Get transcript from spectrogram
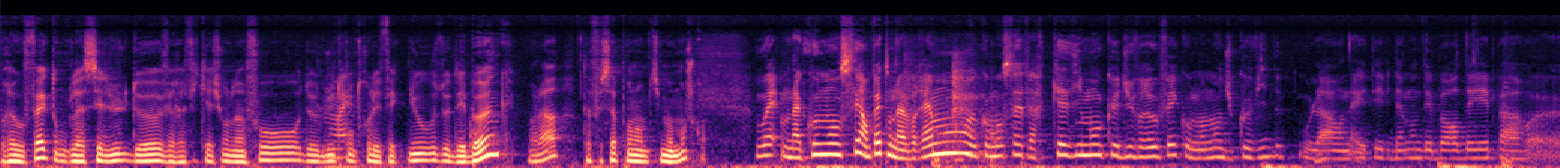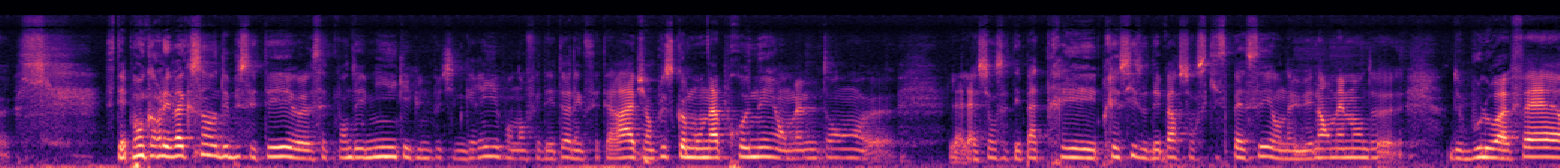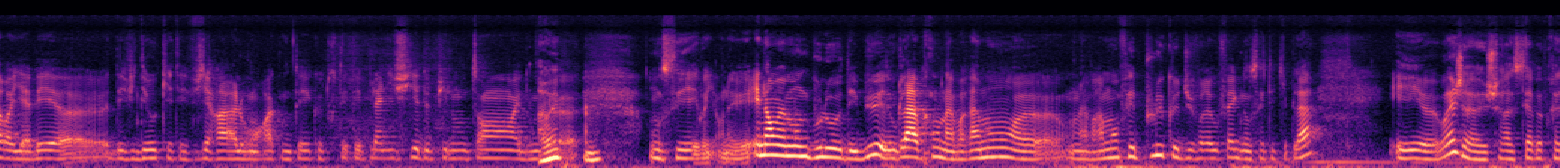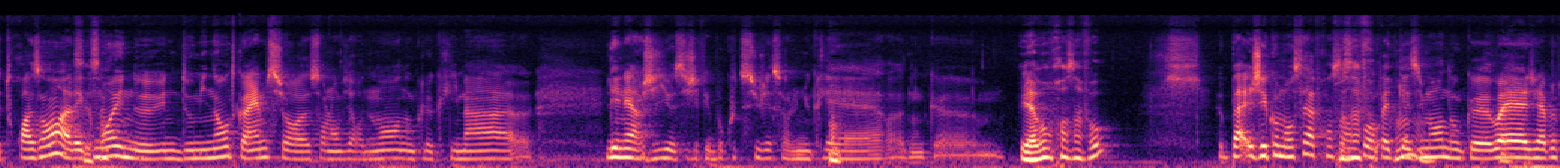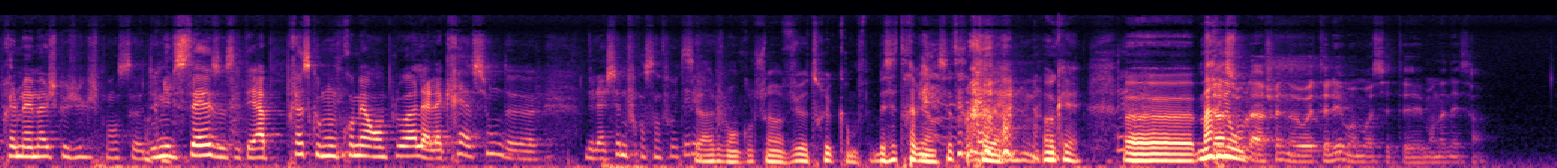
vrai ou Fake, donc la cellule de vérification de l'info, de lutte Ouais. contre les fake news, de debunk. Voilà, tu as fait ça pendant un petit moment, je crois. Ouais, on a commencé, en fait, on a vraiment commencé à faire quasiment que du vrai ou fake au moment du Covid, où là, on a été évidemment débordé par. euh, C'était pas encore les vaccins, au début, c'était euh, cette pandémie, qui est qu'une petite grippe, on en fait des tonnes, etc. Et puis en plus, comme on apprenait en même temps. euh, la, la science n'était pas très précise au départ sur ce qui se passait. On a eu énormément de, de boulot à faire. Il y avait euh, des vidéos qui étaient virales où on racontait que tout était planifié depuis longtemps. Et donc, Ah ouais euh, on, s'est, oui, on a eu énormément de boulot au début. Et donc là, après, on a vraiment, on a vraiment fait plus que du vrai ou fake dans cette équipe-là. Et euh, ouais, je, je suis restée à peu près trois ans avec moi une, une dominante quand même sur, sur l'environnement, donc le climat, euh, l'énergie aussi. J'ai fait beaucoup de sujets sur le nucléaire. euh, Donc, euh, Et avant France Info? Bah, j'ai commencé à France France Info, Info, en fait ah. quasiment. Donc ouais, ouais j'ai à peu près le même âge que Jules, je pense. 2016, c'était presque mon premier emploi, la, la création de, de la chaîne France Info C'est Télé. là que je me rends compte je suis un vieux truc. Comme... Mais c'est très bien, c'est très, très bien. Ok. Euh, Marion. la chaîne euh, télé, moi, moi c'était mon année ça.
